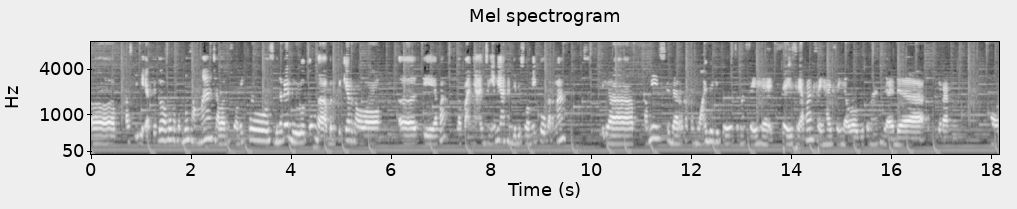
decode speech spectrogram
eh, pas di IF itu aku ketemu sama calon suamiku. Sebenarnya dulu tuh nggak berpikir kalau eh, si apa bapaknya Ajeng ini akan jadi suamiku karena ya kami sekedar ketemu aja gitu cuma say hi say say apa say hi say hello gitu kan. Nggak ada pikiran mau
